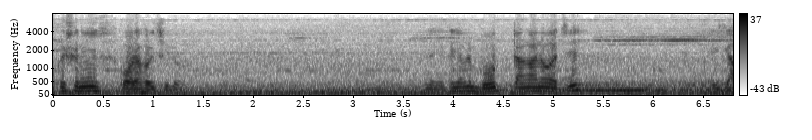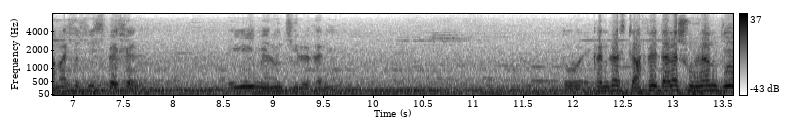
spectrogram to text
অকেশনে করা হয়েছিল। এখানে যেমন বোর্ড টাঙানো আছে এই জামা ষষ্ঠী স্পেশাল এই এই মেনু ছিল এখানে। তো এখানকার স্টাফের দ্বারা শুনলাম যে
